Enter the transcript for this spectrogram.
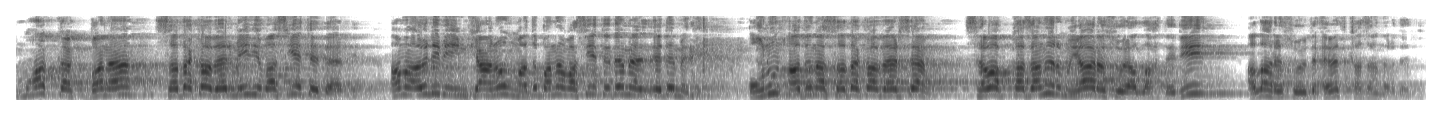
muhakkak bana sadaka vermeyi vasiyet ederdi. Ama öyle bir imkan olmadı. Bana vasiyet edeme, edemedi. Onun adına sadaka versem sevap kazanır mı ya Resulallah dedi. Allah Resulü de evet kazanır dedi.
